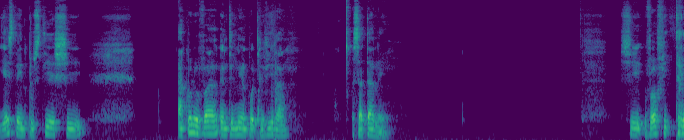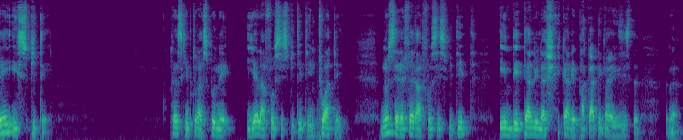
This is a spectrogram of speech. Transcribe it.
Este în pustie și acolo va întâlni împotrivirea satanei. Și vor fi trei ispite. Când Scriptura spune el a fost ispitit în toate, nu se referă a fost ispitit în detaliu la fiecare păcate care există. Da.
